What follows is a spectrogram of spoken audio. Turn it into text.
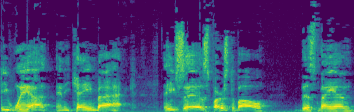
He went and he came back. He says, first of all, this man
